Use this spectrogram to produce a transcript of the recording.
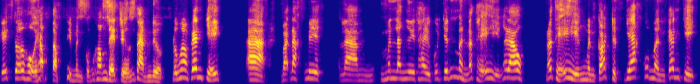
cái cơ hội học tập thì mình cũng không thể trưởng thành được, đúng không các anh chị? À và đặc biệt là mình là người thầy của chính, mình nó thể hiện ở đâu? Nó thể hiện mình có trực giác của mình các anh chị.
